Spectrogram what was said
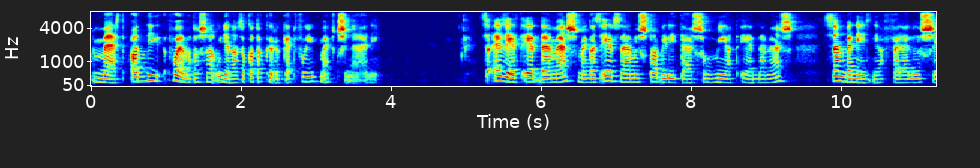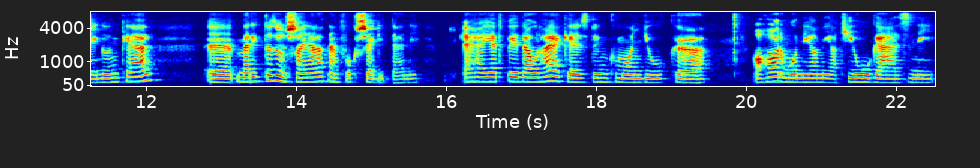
mert addig folyamatosan ugyanazokat a köröket fogjuk megcsinálni. Szóval ezért érdemes, meg az érzelmi stabilitásunk miatt érdemes szembenézni a felelősségünkkel, mert itt az önsajnálat nem fog segíteni. Ehelyett például, ha elkezdünk mondjuk a harmónia miatt jogázni,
